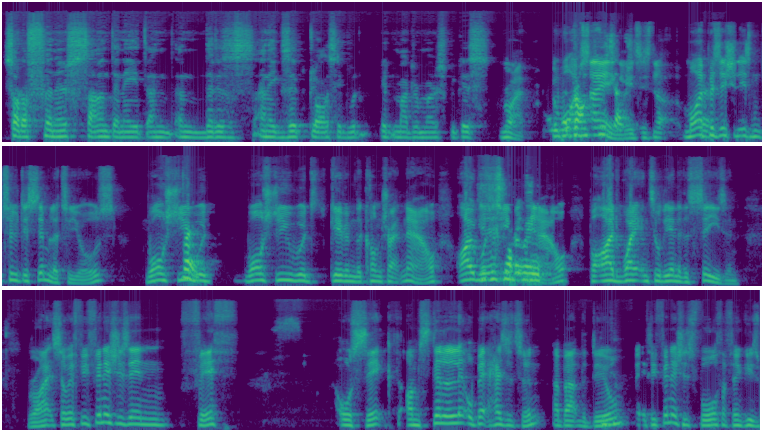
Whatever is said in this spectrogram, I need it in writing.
sort of finish seventh and eighth, and and there is an exit clause, it would it matter much because Right. But what I'm saying have- is, is that my Right. position isn't too dissimilar to yours. Whilst you Right. would whilst you would give him the contract now, I just give it wait. now, but I'd wait until the end of the season. Right. So if he finishes in fifth or sixth, I'm still a little bit hesitant about the deal. Mm-hmm. But if he finishes fourth, I think he's,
